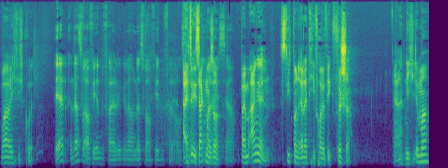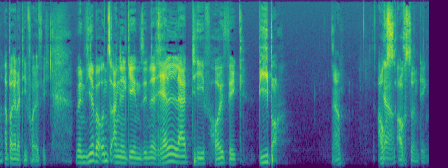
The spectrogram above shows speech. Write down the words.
war richtig cool. Ja, das war auf jeden Fall, genau, das war auf jeden Fall aus. Also ich sag mal so, nice, ja. beim Angeln sieht man relativ häufig Fische. Ja, nicht immer, aber relativ häufig. Wenn wir bei uns angeln gehen, sehen wir relativ häufig Biber. Ja, auch, Ja. auch so ein Ding.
